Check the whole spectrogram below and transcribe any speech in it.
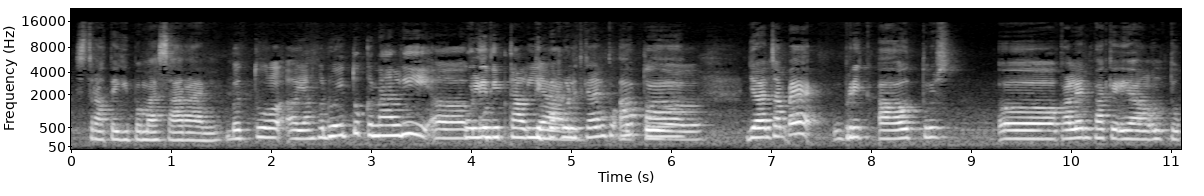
strategi pemasaran. Betul. eh, yang kedua itu kenali eh, Kulit- kulit, kalian. tipe kulit kalian tuh apa? Jangan sampai break out terus eh, kalian pakai yang untuk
